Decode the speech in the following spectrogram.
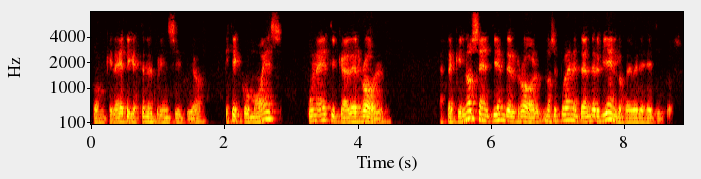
con que la ética esté en el principio es que como es una ética de rol, hasta que no se entiende el rol, no se pueden entender bien los deberes éticos.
